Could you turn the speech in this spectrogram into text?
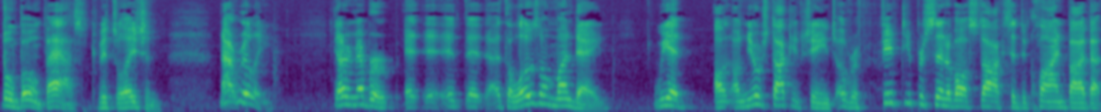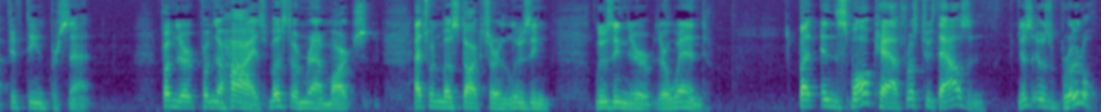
boom, boom, fast capitulation. Not really You got to remember at, at, at, the lows on Monday, we had on, on New York Stock Exchange over 50% of all stocks had declined by about 15% from their from their highs. Most of them around March. That's when most stocks are losing losing their, their wind. But in the small caps, Russell 2000, it was, brutal.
